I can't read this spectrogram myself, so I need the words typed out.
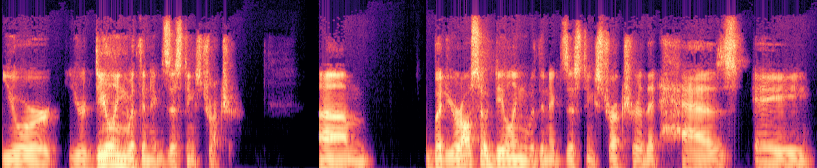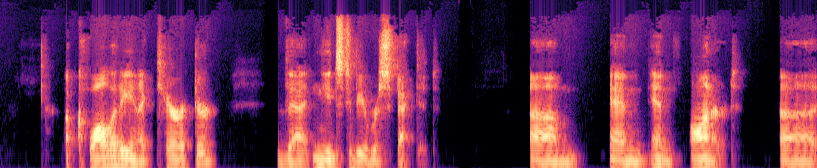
you're you're dealing with an existing structure, um, but you're also dealing with an existing structure that has a a quality and a character that needs to be respected um, and and honored uh,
